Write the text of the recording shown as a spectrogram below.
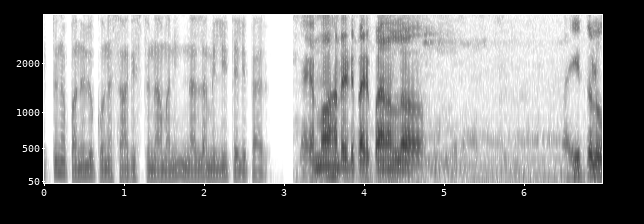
ఎత్తున పనులు కొనసాగిస్తున్నామని నల్లమిల్లి తెలిపారు. జగన్మోహన్ రెడ్డి పరిపాలనలో రైతులు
